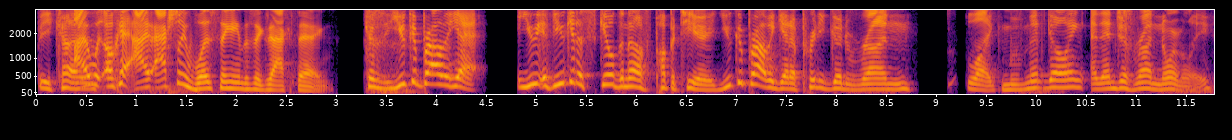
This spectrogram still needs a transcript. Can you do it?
Because I would okay. I actually was thinking this exact thing. because you could probably yeah you if you get a skilled enough puppeteer, you could probably get a pretty good run like movement going, and then just run normally.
